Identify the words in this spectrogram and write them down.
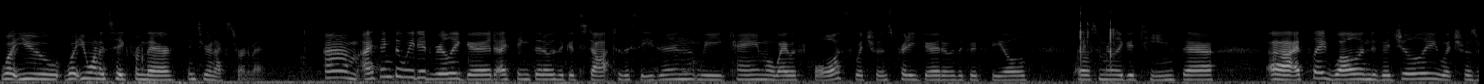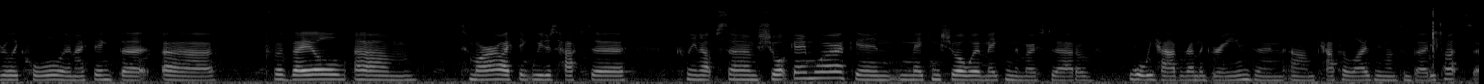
what you what you want to take from there into your next tournament. Um, I think that we did really good. I think that it was a good start to the season. We came away with fourth, which was pretty good. It was a good field. There were some really good teams there. Uh, I played well individually, which was really cool, and I think that uh, for Vail um, tomorrow, I think we just have to clean up some short game work and making sure we're making the most out of what we have around the greens and um, capitalizing on some birdie putts. So.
